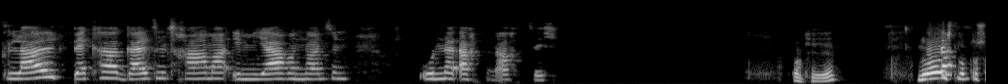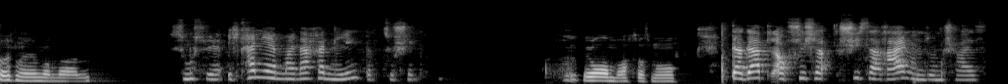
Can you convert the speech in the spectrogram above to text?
Geiseldrama im Jahre 1988. Okay. Na, ich glaube, das schaue ich mir irgendwann mal an. Das musst du, ich kann dir mal nachher einen Link dazu schicken. Ja, mach das mal. Da gab es auch Schießer Schießereien und so einen Scheiß.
